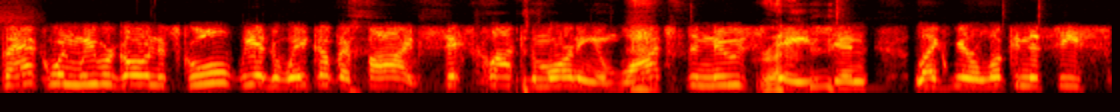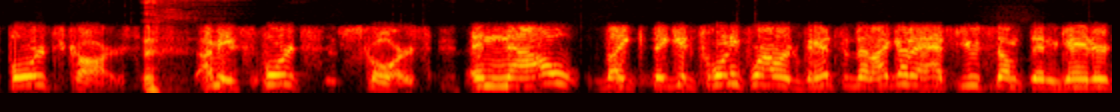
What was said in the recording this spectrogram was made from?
Back when we were going to school, we had to wake up at five, six o'clock in the morning and watch the news station like we were looking to see sports cars. I mean, sports scores. And now, like, they get 24 hour advance. And then I got to ask you something, Gator.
